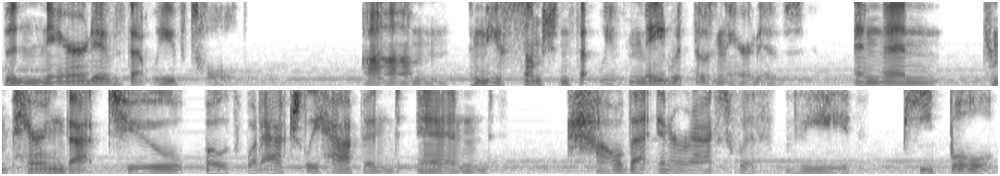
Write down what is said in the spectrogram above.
the narratives that we've told um, and the assumptions that we've made with those narratives, and then comparing that to both what actually happened and how that interacts with the people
